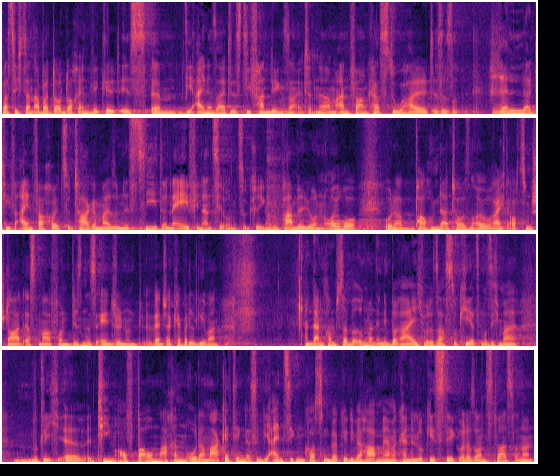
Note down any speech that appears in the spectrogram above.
Was sich dann aber dort doch entwickelt, ist, ähm, die eine Seite ist die Funding-Seite. Ne? Am Anfang hast du halt, es ist relativ einfach heutzutage mal so eine Seed- und A-Finanzierung zu kriegen. So ein paar Millionen Euro oder ein paar hunderttausend Euro reicht auch zum Start erstmal von Business Angeln und Venture Capital-Gebern. Und dann kommst du aber irgendwann in den Bereich, wo du sagst, okay, jetzt muss ich mal wirklich äh, Teamaufbau machen oder Marketing. Das sind die einzigen Kostenblöcke, die wir haben. Wir haben ja keine Logistik oder sonst was, sondern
